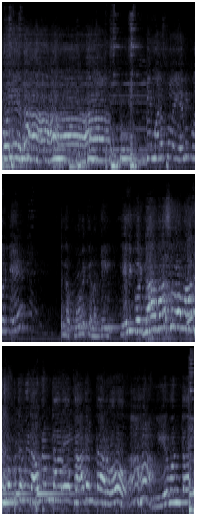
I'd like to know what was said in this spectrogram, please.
పోయేదా మనసులో ఏమి కోరికే? చిన్న కోరికనండి ఏమి కోరిక? నా మనసులో మాట చెప్తే మీరు అవునంటారో కాదంటారో? ఏమంటారు?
